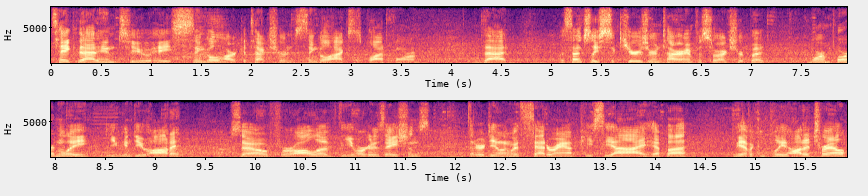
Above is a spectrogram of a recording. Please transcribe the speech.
take that into a single architecture and single access platform that essentially secures your entire infrastructure, but more importantly, you can do audit. So for all of the organizations that are dealing with FedRAMP, PCI, HIPAA, we have a complete audit trail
